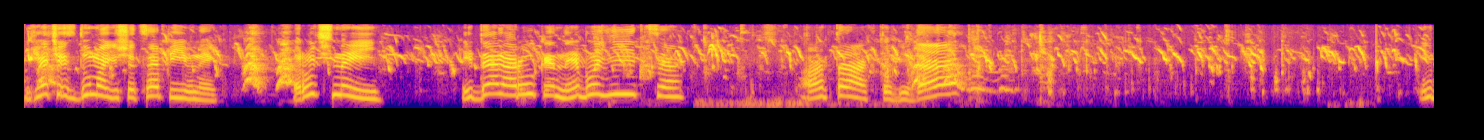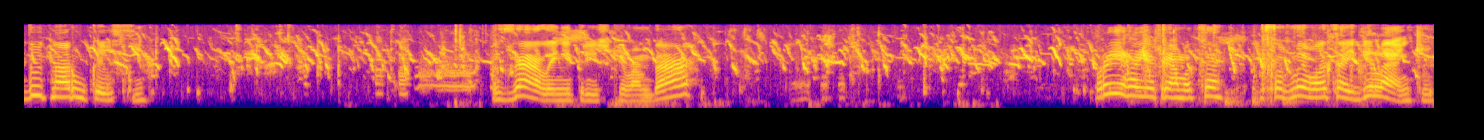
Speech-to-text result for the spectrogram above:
Я щось думаю, що це півник. Ручний. Іде на руки, не боїться. Отак тобі, да? Ідуть на руки всі. Зелені трішки вам, да? Пригає прямо це, особливо оцей біленький.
